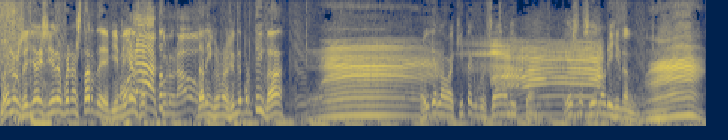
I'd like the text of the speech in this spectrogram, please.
Bueno, señores y señores, buenas tardes. Bienvenidos Hola, a Colorado. da la información deportiva. Oiga la vaquita como está bonita. Esa sí es la original.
